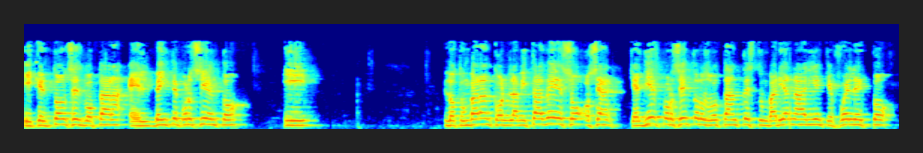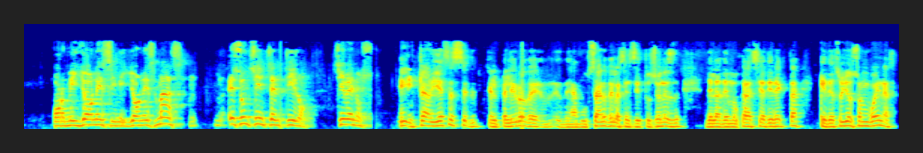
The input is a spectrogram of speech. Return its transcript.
y que entonces votara el 20% y lo tumbaran con la mitad de eso, o sea, que el 10% de los votantes tumbarían a alguien que fue electo por millones y millones más. Es un sinsentido. Sí, Venus. Y claro, y ese es el, peligro de, abusar de las instituciones de la democracia directa, que de suyo son buenas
